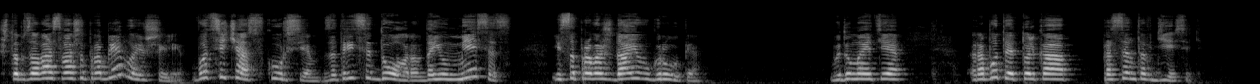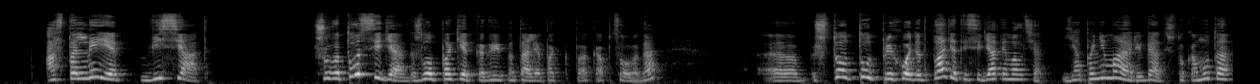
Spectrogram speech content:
Чтобы за вас вашу проблему решили? Вот сейчас в курсе за 30 долларов даю месяц и сопровождаю в группе. Вы думаете, работает только процентов 10? Остальные висят. Что вот тут сидят, жлоб-пакет, как говорит Наталья Копцова, да? Э, что тут приходят, платят и сидят и молчат. Я понимаю, ребят, что кому-то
